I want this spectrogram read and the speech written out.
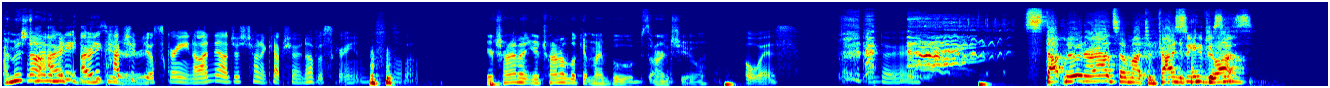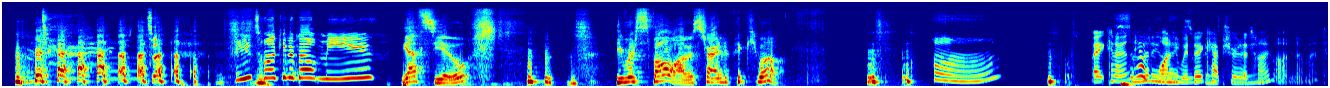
I'm just No, trying I to already, make it I already easier. captured your screen. I'm now just trying to capture another screen. Hold on. You're trying to, you're trying to look at my boobs, aren't you? Always. Window. Stop moving around so much. I'm trying to See, pick this you up. is. Are you talking about me? yes, you. you were small. I was trying to pick you up. Aww. Wait, can I only Somebody have one likes window a capture at a thing. time? Oh, no mind.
